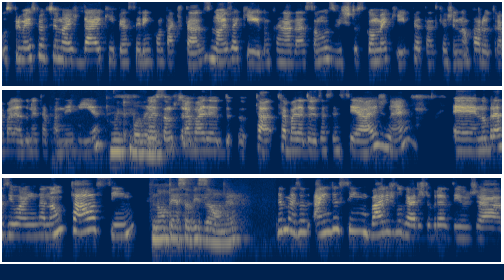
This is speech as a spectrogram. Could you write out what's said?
os primeiros profissionais da equipe a serem contactados. Nós aqui no Canadá somos vistos como equipe, tanto que a gente não parou de trabalhar durante a pandemia. Muito bom. Né? Nós somos trabalhador, tá, trabalhadores essenciais, né? É, no Brasil ainda não está assim. Não tem essa visão, né? mas ainda assim, em vários lugares do Brasil já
